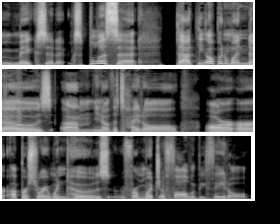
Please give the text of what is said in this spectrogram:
makes it explicit that the open windows, um, you know, the title are are upper story windows from which a fall would be fatal.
